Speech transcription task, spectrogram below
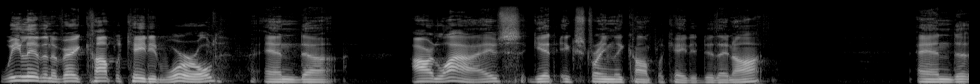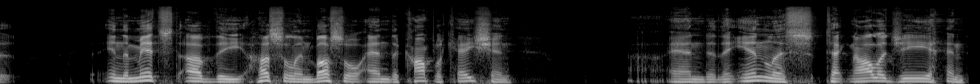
We live in a very complicated world, and uh, our lives get extremely complicated, do they not? And uh, in the midst of the hustle and bustle and the complication uh, and the endless technology and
